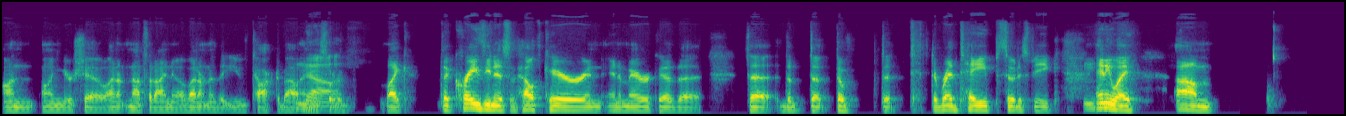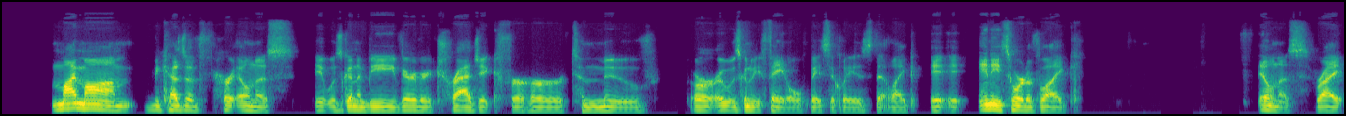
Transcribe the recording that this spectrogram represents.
on on your show. I don't, not that I know of. I don't know that you've talked about no. any sort of like the craziness of healthcare in in America, the the the the the the, the red tape, so to speak. Mm-hmm. Anyway, um, my mom, because of her illness, it was going to be very, very tragic for her to move, or it was going to be fatal, basically, is that like it, it, any sort of like illness, right,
